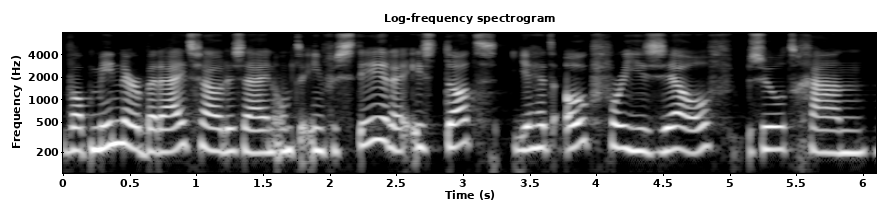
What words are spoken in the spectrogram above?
wat minder bereid zouden zijn om te investeren, is dat je het ook voor jezelf zult gaan.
